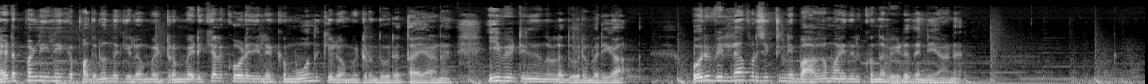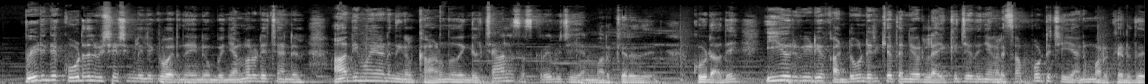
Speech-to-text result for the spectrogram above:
എടപ്പള്ളിയിലേക്ക് പതിനൊന്ന് കിലോമീറ്ററും മെഡിക്കൽ കോളേജിലേക്ക് മൂന്ന് കിലോമീറ്ററും ദൂരത്തായാണ് ഈ വീട്ടിൽ നിന്നുള്ള ദൂരം വരിക. ഒരു വില്ല പ്രൊജക്ടിന്റെ ഭാഗമായി നിൽക്കുന്ന വീട് തന്നെയാണ്. വീടിന്റെ കൂടുതൽ വിശേഷങ്ങളിലേക്ക് വരുന്നതിന് മുമ്പ് ഞങ്ങളുടെ ചാനൽ ആദ്യമായാണ് നിങ്ങൾ കാണുന്നതെങ്കിൽ ചാനൽ സബ്സ്ക്രൈബ് ചെയ്യാൻ മറക്കരുത്. കൂടാതെ ഈ ഒരു വീഡിയോ കണ്ടുകൊണ്ടിരിക്കുക തന്നെ ഒരു ലൈക്ക് ചെയ്ത് ഞങ്ങളെ സപ്പോർട്ട് ചെയ്യാനും മറക്കരുത്.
